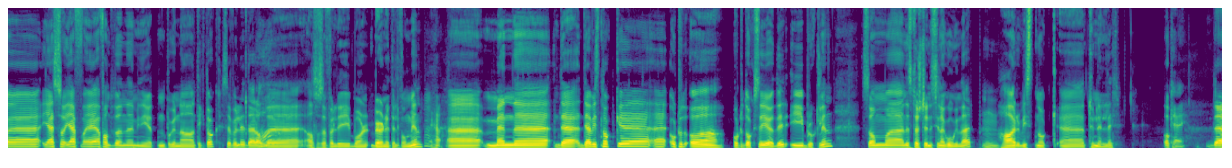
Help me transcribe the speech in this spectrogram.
uh, Jeg, så, jeg, jeg fant ut den nyheten pga. TikTok, selvfølgelig. Der alle, altså selvfølgelig i born- burner-telefonen min. Eh, men det, det er visstnok uh, orto, uh, ortodokse jøder i Brooklyn, som den største synagogen der, har visstnok uh, tunneler. OK. De,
